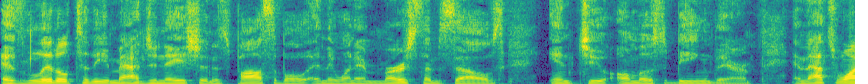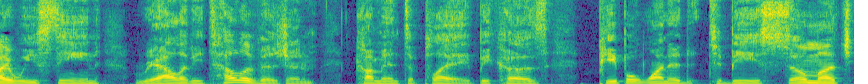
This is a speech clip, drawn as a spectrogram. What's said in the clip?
as little to the imagination as possible, and they want to immerse themselves into almost being there. And that's why we've seen reality television come into play because people wanted to be so much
